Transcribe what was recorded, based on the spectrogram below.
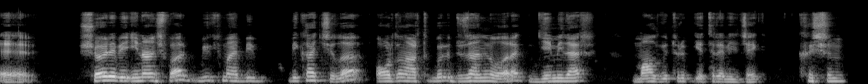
E, şöyle bir inanç var. Büyük ihtimal bir birkaç yıla oradan artık böyle düzenli olarak gemiler mal götürüp getirebilecek. Kışın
